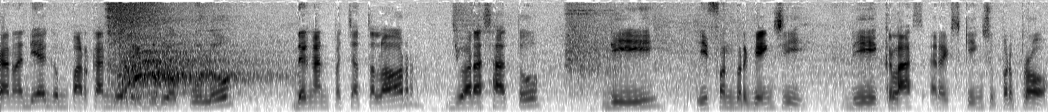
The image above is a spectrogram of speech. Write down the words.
Karena dia gemparkan 2020 dengan pecah telur juara satu di event bergengsi di kelas RX King Super Pro.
